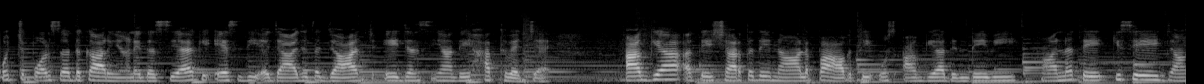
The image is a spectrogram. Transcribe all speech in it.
ਉੱਚ ਪੁਲਿਸ ਅਧਿਕਾਰੀਆਂ ਨੇ ਦੱਸਿਆ ਕਿ ਇਸ ਦੀ ਇਜਾਜ਼ਤ ਜਾਂਚ ਏਜੰਸੀਆਂ ਦੇ ਹੱਥ ਵਿੱਚ ਹੈ। ਆਗਿਆ ਅਤੇ ਸ਼ਰਤ ਦੇ ਨਾਲ ਭਾਵ ਤੇ ਉਸ ਆਗਿਆ ਦਿੰਦੇ ਵੀ ਹਨ ਤੇ ਕਿਸੇ ਜਾਂ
